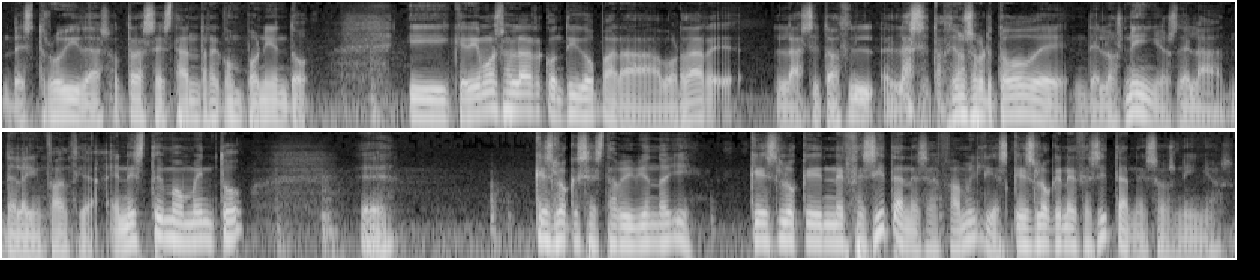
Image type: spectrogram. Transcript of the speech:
destruidas, otras se están recomponiendo. Y queríamos hablar contigo para abordar la situación, la situación sobre todo de, de los niños, de la, de la infancia. En este momento, ¿qué es lo que se está viviendo allí? ¿Qué es lo que necesitan esas familias? ¿Qué es lo que necesitan esos niños?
